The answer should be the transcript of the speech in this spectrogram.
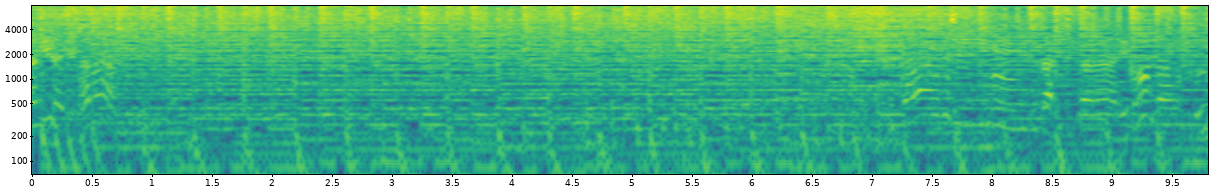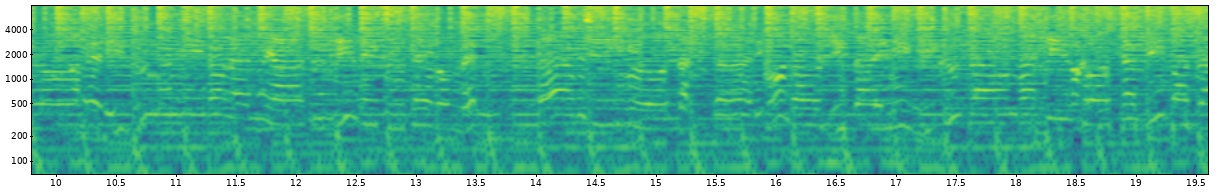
腹切れたなだったりこの風呂はヘリズムに乗れるやつ気にしてごめん何時をたったりこの時代に行くさんだき残してきた侍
